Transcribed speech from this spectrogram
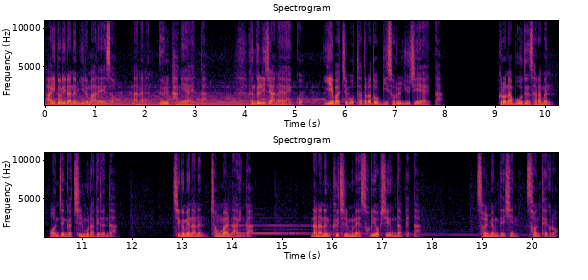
아이돌이라는 이름 아래에서 나나는 늘 강해야 했다. 흔들리지 않아야 했고 이해받지 못하더라도 미소를 유지해야 했다. 그러나 모든 사람은 언젠가 질문하게 된다. 지금의 나는 정말 나인가? 나나는 그 질문에 소리 없이 응답했다. 설명 대신 선택으로.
